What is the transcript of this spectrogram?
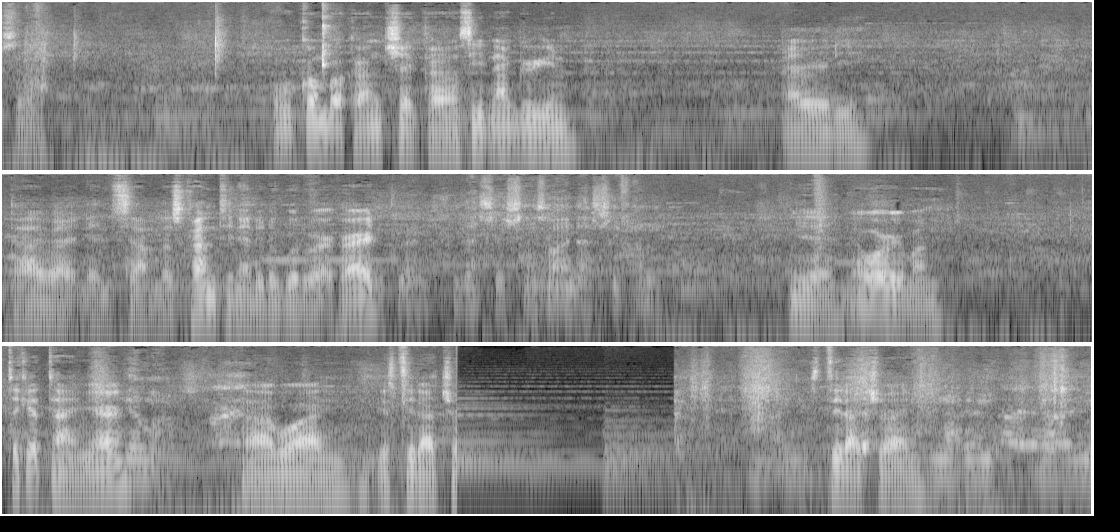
So, we'll come back and check I see it in green already. Alright then, Sam. Let's continue to do the good work, right? That's just so and that's it for me. Yeah, don't worry, man. Take your time, yeah? Yeah, man. Ah, boy, you still a try. Still a try. You, you.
